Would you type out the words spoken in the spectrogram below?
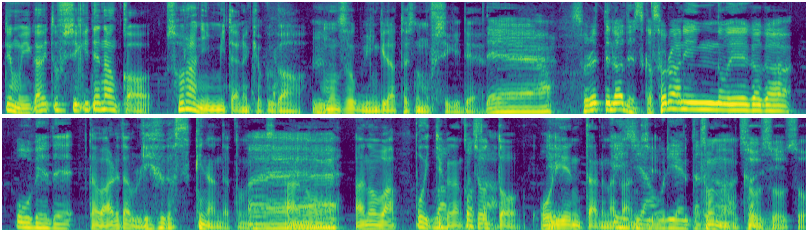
でも意外と不思議でなんか「ソラニン」みたいな曲がものすごく人気だったりするのも不思議で、で、それって何ですか？ソラニンの映画が欧米で。多分あれ多分リフが好きなんだと思います、あのあの和っぽいっていうかなんかちょっとオリエンタルな感じ。オリエンタルな感じそうなそうそうそう。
